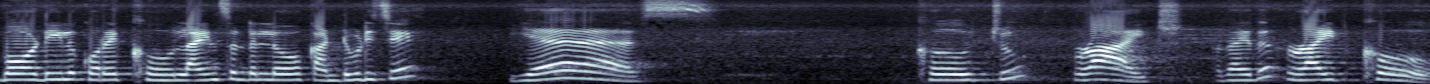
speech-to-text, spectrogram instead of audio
ബോഡിയിൽ കുറേ കേവ് ലൈൻസ് ഉണ്ടല്ലോ കണ്ടുപിടിച്ചേ? യെസ് കേവ് ടു റൈറ്റ് അതായത് റൈറ്റ് കേവ്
